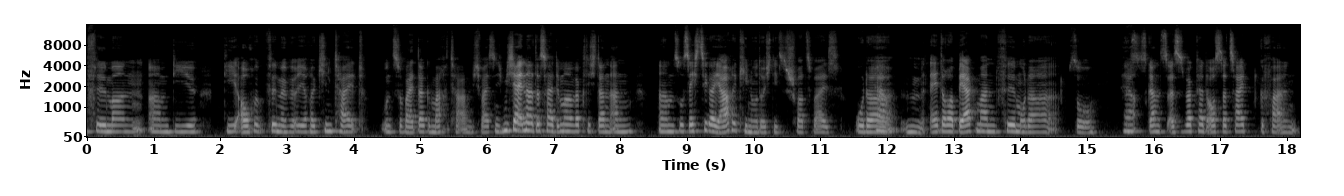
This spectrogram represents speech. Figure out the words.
Filmern, ähm, die, die auch Filme über ihre Kindheit und so weiter gemacht haben. Ich weiß nicht. Mich erinnert das halt immer wirklich dann an ähm, so 60er Jahre Kino durch dieses Schwarz-Weiß. Oder ja. ein älterer Bergmann-Film oder so. Ja. Das ist ganz, also es wirkt halt aus der Zeit gefallen.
